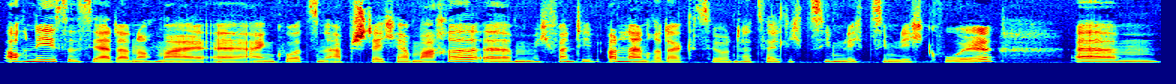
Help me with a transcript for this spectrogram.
auch nächstes Jahr dann nochmal äh, einen kurzen Abstecher mache. Ähm, ich fand die Online-Redaktion tatsächlich ziemlich, ziemlich cool. Ähm,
